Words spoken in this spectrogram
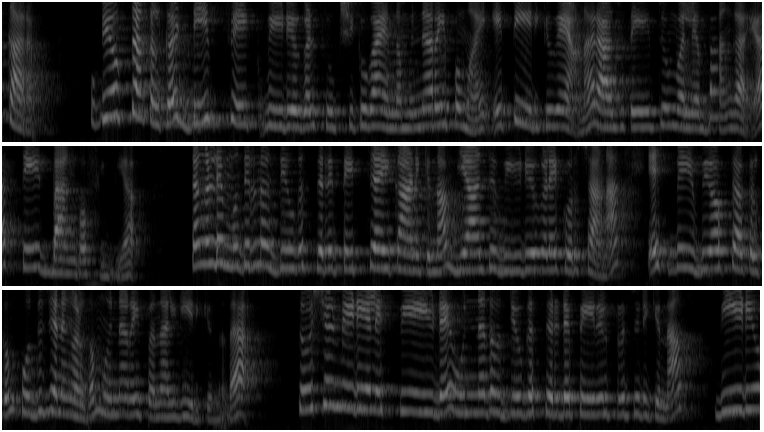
നമസ്കാരം. ഉപയോക്താക്കൾക്ക് ഡീപ് ഫേക്ക് വീഡിയോകൾ സൂക്ഷിക്കുക എന്ന മുന്നറിയിപ്പുമായി എത്തിയിരിക്കുകയാണ് രാജ്യത്തെ ഏറ്റവും വലിയ ബാങ്കായ സ്റ്റേറ്റ് ബാങ്ക് ഓഫ് ഇന്ത്യ തങ്ങളുടെ മുതിർന്ന ഉദ്യോഗസ്ഥരെ തെറ്റായി കാണിക്കുന്ന വ്യാജ വീഡിയോകളെ കുറിച്ചാണ് എസ് ബി ഐ ഉപയോക്താക്കൾക്കും പൊതുജനങ്ങൾക്കും മുന്നറിയിപ്പ് നൽകിയിരിക്കുന്നത്. സോഷ്യൽ മീഡിയയിൽ എസ് ബി ഐയുടെ ഉന്നത ഉദ്യോഗസ്ഥരുടെ പേരിൽ പ്രചരിക്കുന്ന വീഡിയോ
